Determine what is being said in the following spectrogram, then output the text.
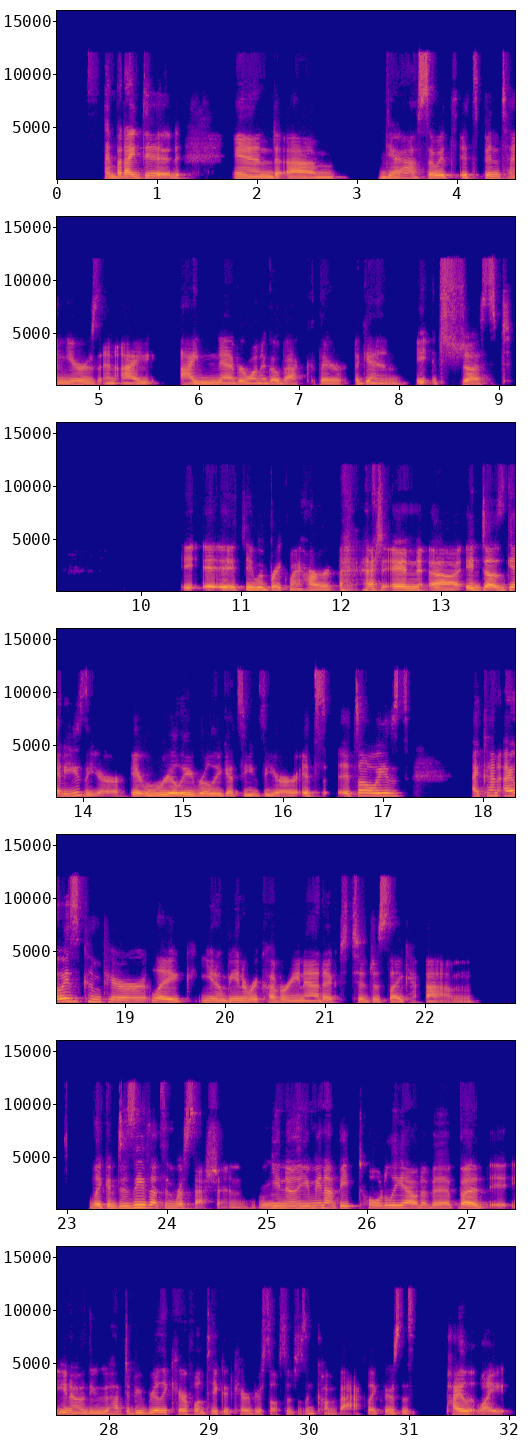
And but i did. And um yeah so it's it's been 10 years and i i never want to go back there again. It's just it, it, it, would break my heart. And uh, it does get easier. It really really gets easier. It's it's always i kind of i always compare like you know being a recovering addict to just like um like a disease that's in recession. You know you may not be totally out of it but you know you have to be really careful and take good care of yourself so it doesn't come back. Like there's this pilot light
